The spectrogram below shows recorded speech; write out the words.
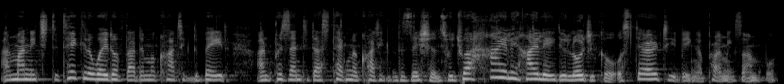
and managed to take it away of that democratic debate and present it as technocratic decisions, which were highly, highly ideological, austerity being a prime example.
